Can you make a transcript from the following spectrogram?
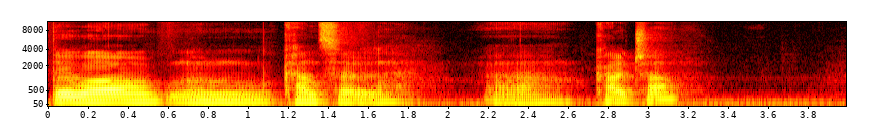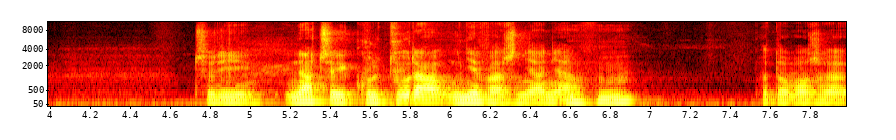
było um, cancel e, culture, czyli inaczej kultura unieważniania. Bo to może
